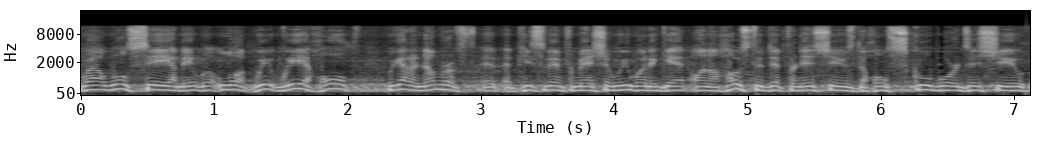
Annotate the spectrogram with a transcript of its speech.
Well, we'll see. I mean, well, look, we, we hope we got a number of uh, pieces of information we want to get on a host of different issues, the whole school boards issue,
